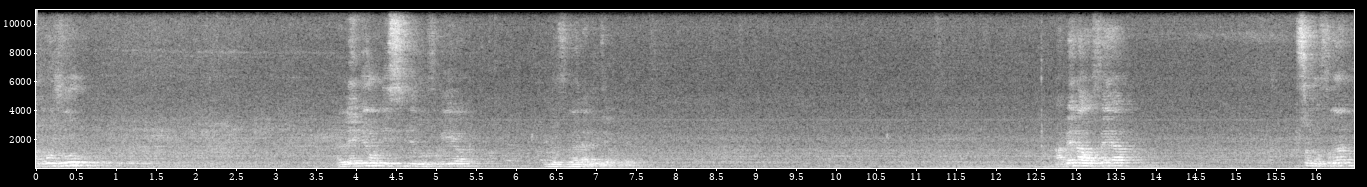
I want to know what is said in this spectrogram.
un beau jour, les deux ont décidé d'offrir une offrande à l'éternel. Abel a offert son offrande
